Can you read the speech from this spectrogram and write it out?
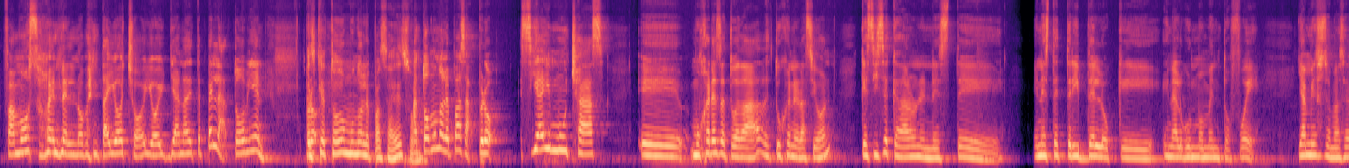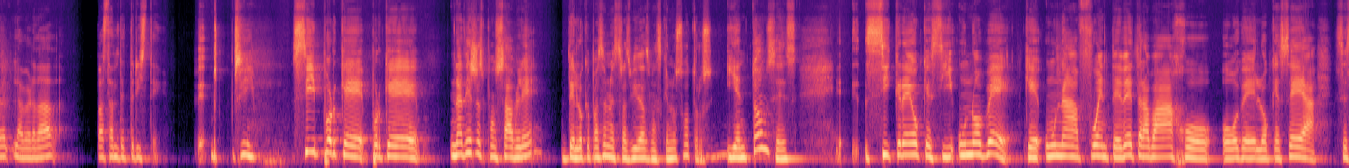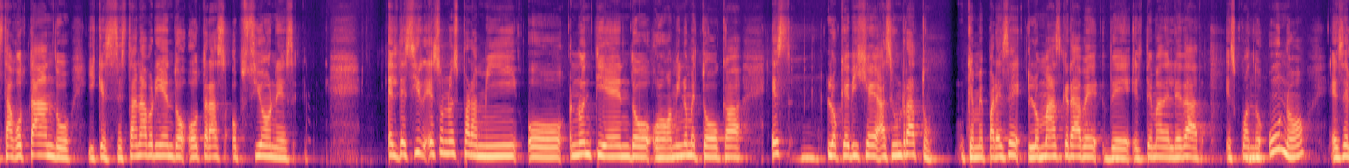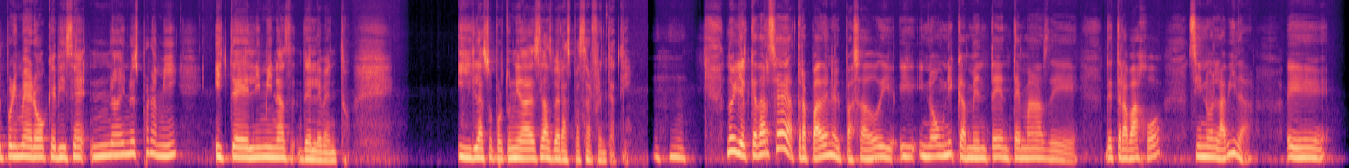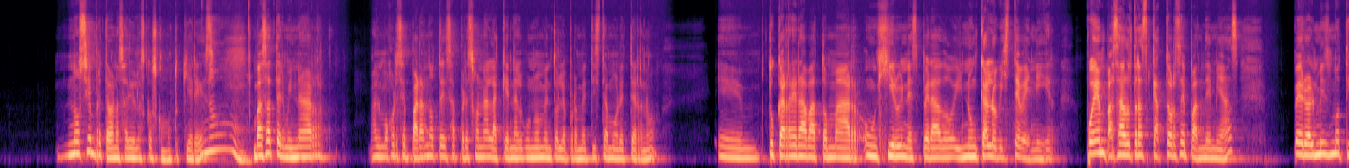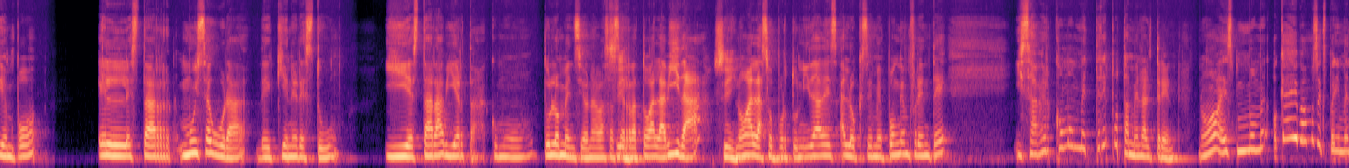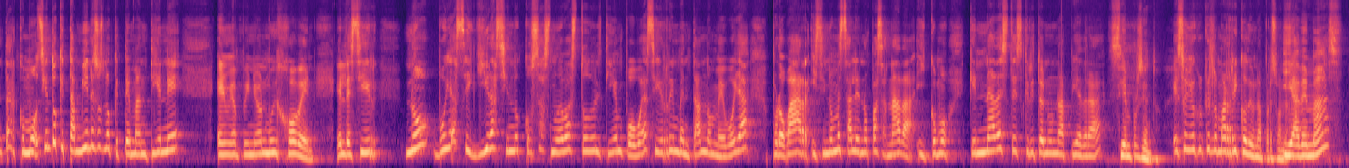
famoso en el 98 y hoy ya nadie te pela, todo bien. Pero es que a todo el mundo le pasa eso. a todo mundo le pasa, pero sí hay muchas eh, mujeres de tu edad, de tu generación, que sí se quedaron en este, en este trip de lo que en algún momento fue. Y a mí eso se me hace, la verdad, bastante triste. Sí, sí, porque, porque nadie es responsable de lo que pasa en nuestras vidas más que nosotros. Y entonces, sí creo que si uno ve que una fuente de trabajo o de lo que sea se está agotando y que se están abriendo otras opciones, el decir eso no es para mí o no entiendo o a mí no me toca, es lo que dije hace un rato que me parece lo más grave del tema de la edad, es cuando uno es el primero que dice, no, no es para mí y te eliminas del evento. Y las oportunidades las verás pasar frente a ti. No, y el quedarse atrapada en el pasado y, y- y no únicamente en temas de, de trabajo, sino en la vida. Eh, no siempre te van a salir las cosas como tú quieres. No. Vas a terminar, a lo mejor, separándote de esa persona a la que en algún momento le prometiste amor eterno. Eh, tu carrera va a tomar un giro inesperado y nunca lo viste venir. Pueden pasar otras 14 pandemias, pero al mismo tiempo el estar muy segura de quién eres tú y estar abierta, como tú lo mencionabas hace Sí. rato, a la vida, Sí. ¿no? A las oportunidades, a lo que se me ponga enfrente y saber cómo me trepo también al tren, ¿no? Es un momento, ok, vamos a experimentar. Como siento que también eso es lo que te mantiene, en mi opinión, muy joven. El decir, no, voy a seguir haciendo cosas nuevas todo el tiempo, voy a seguir reinventándome, voy a probar y si no me sale no pasa nada. Y como que nada esté escrito en una piedra, 100%. eso yo creo que es lo más rico de una persona. Y además,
